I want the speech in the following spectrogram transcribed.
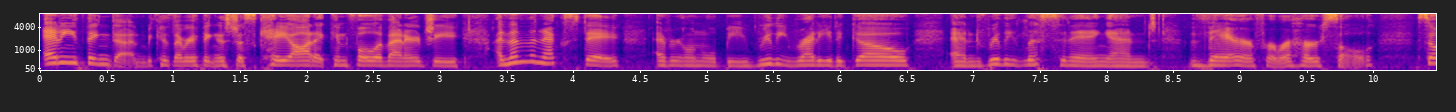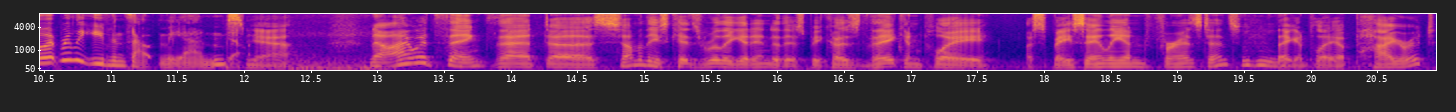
anything done because everything is just chaotic and full of energy. And then the next day, everyone will be really ready to go and really listening and there for rehearsal. So it really evens out in the end. Yeah. Now, I would think that uh, some of these kids really get into this because they can play a space alien, for instance. They can play a pirate.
